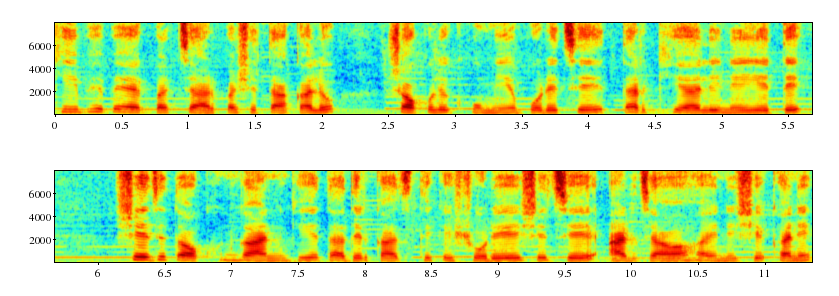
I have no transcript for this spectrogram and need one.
কী ভেবে একবার চারপাশে তাকালো, সকলে ঘুমিয়ে পড়েছে, তার খেয়ালই নেই এতে। সে যে তখন গান গিয়ে তাদের কাছ থেকে সরে এসেছে, আর যাওয়া হয়নি সেখানে।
